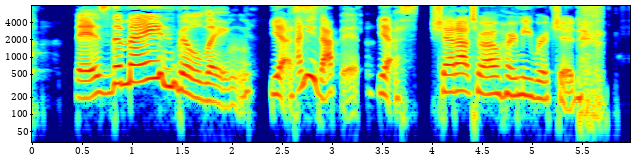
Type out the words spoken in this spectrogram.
there's the main building." Yes, I knew that bit. Yes. Shout out to our homie Richard.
